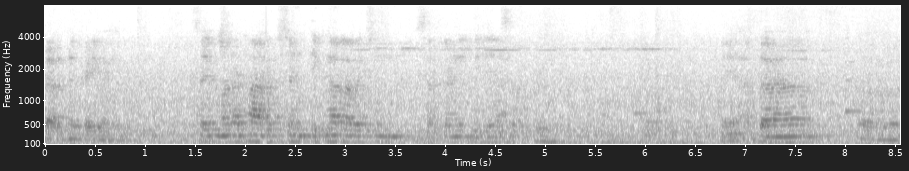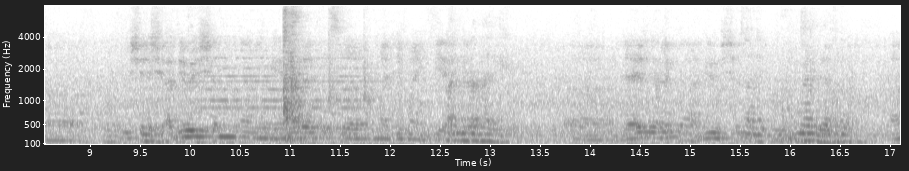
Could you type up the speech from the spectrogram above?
कारण काही आहे साहेब मराठा आरक्षण टिकणार आरक्षण सरकारने दिले असं वाटतं आता विशेष अधिवेशन घेणार आहे तसं माझी माहिती आहे. जाहीर झाले का अधिवेशन. हा?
